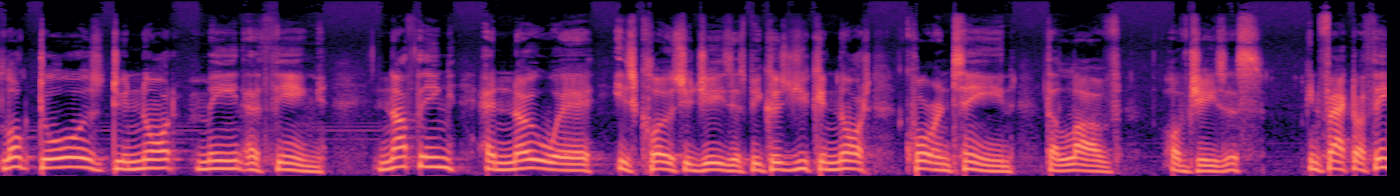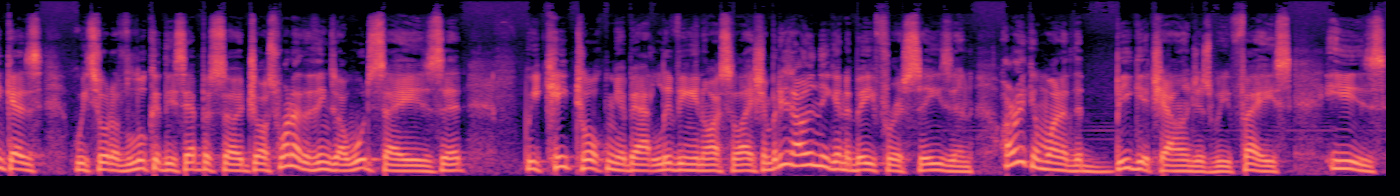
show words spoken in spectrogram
Locked doors do not mean a thing. Nothing and nowhere is close to Jesus because you cannot quarantine the love of Jesus. In fact, I think as we sort of look at this episode, Joss, one of the things I would say is that we keep talking about living in isolation, but it's only going to be for a season. I reckon one of the bigger challenges we face is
